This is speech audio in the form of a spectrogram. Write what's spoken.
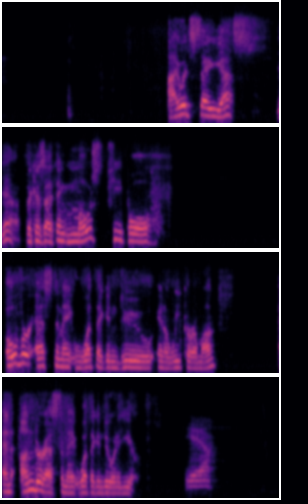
I would say yes. Yeah, because I think most people overestimate what they can do in a week or a month and underestimate what they can do in a year. Yeah.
